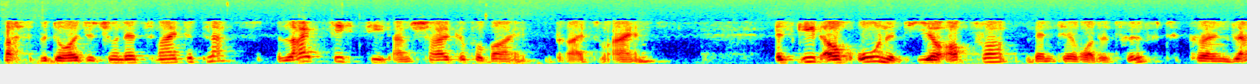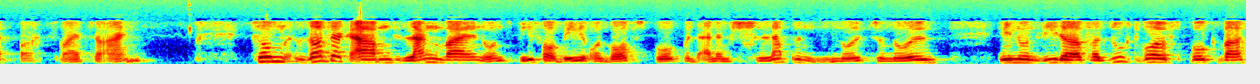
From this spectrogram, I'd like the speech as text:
Was bedeutet schon der zweite Platz? Leipzig zieht an Schalke vorbei. 3 zu 1. Es geht auch ohne Tieropfer, wenn Terodde trifft. Köln-Gladbach 2 zu 1. Zum Sonntagabend langweilen uns BVB und Wolfsburg mit einem schlappen 0 zu 0. Hin und wieder versucht Wolfsburg was,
